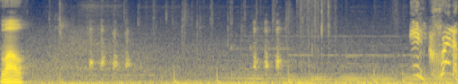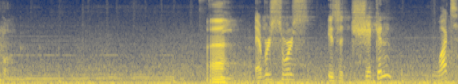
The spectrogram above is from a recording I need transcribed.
Wauw. Incredible! Ah, Eversource is a chicken? What?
